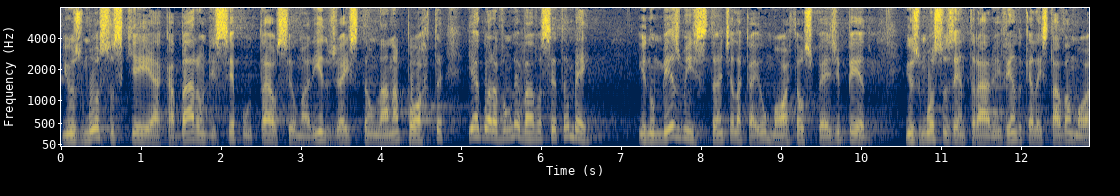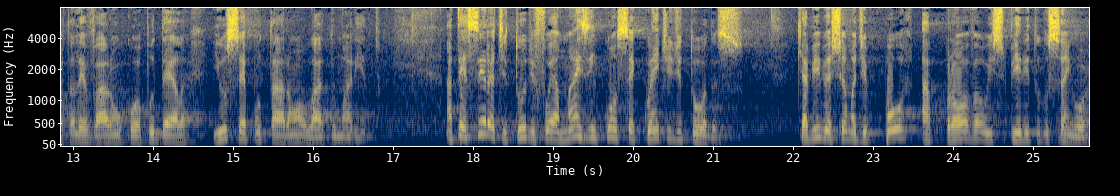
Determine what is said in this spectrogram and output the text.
E os moços que acabaram de sepultar o seu marido já estão lá na porta e agora vão levar você também. E no mesmo instante ela caiu morta aos pés de Pedro. E os moços entraram e, vendo que ela estava morta, levaram o corpo dela e o sepultaram ao lado do marido. A terceira atitude foi a mais inconsequente de todas, que a Bíblia chama de pôr à prova o Espírito do Senhor.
